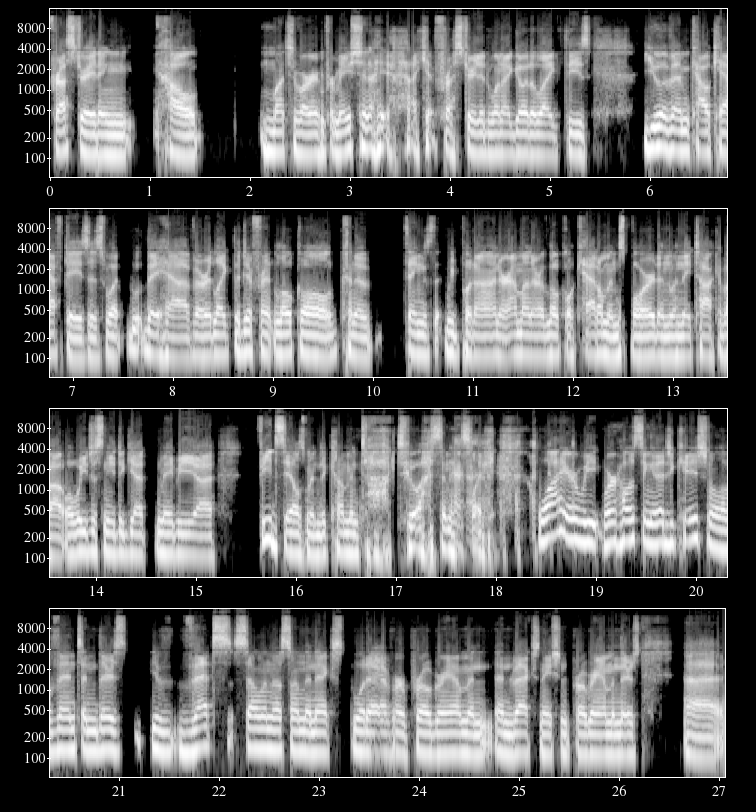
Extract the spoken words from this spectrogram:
frustrating how much of our information I, I get frustrated when I go to like these U of M cow calf days is what they have, or like the different local kind of things that we put on, or I'm on our local cattlemen's board. And when they talk about, well, we just need to get maybe a feed salesman to come and talk to us. And it's like, why are we, we're hosting an educational event and there's vets selling us on the next whatever program and, and vaccination program. And there's, uh,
